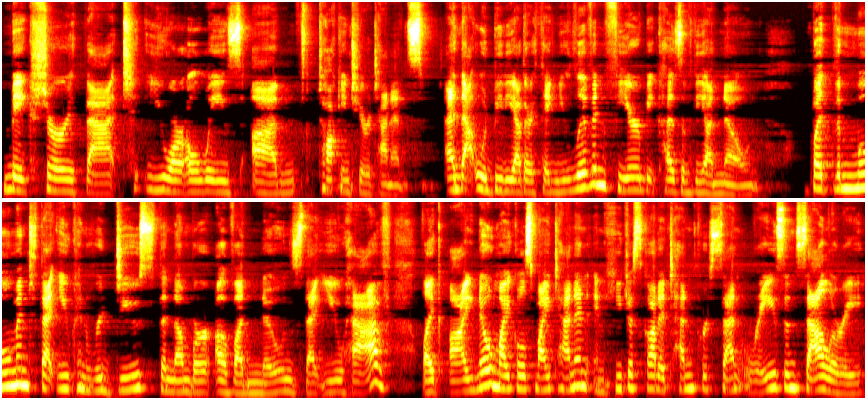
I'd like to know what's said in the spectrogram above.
make sure that you are always um, talking to your tenants. And that would be the other thing. You live in fear because of the unknown. But the moment that you can reduce the number of unknowns that you have, like I know Michael's my tenant and he just got a 10% raise in salary,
